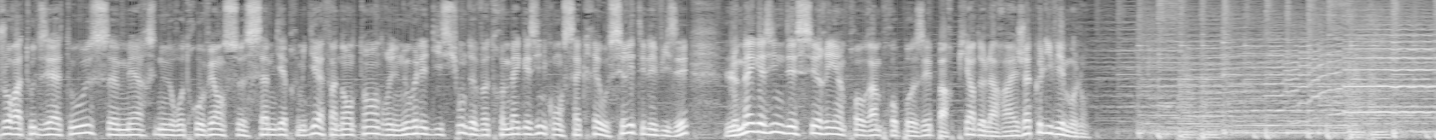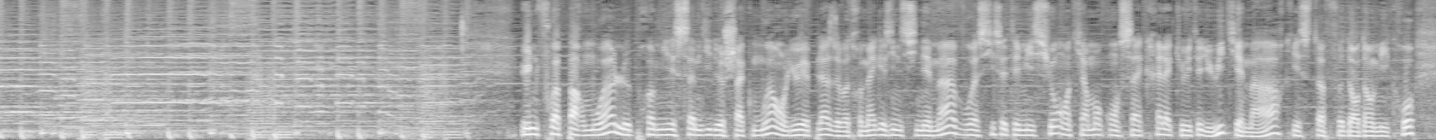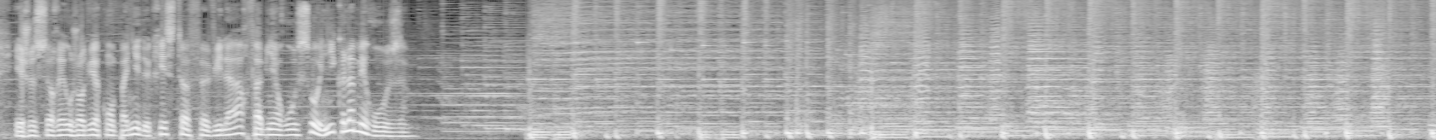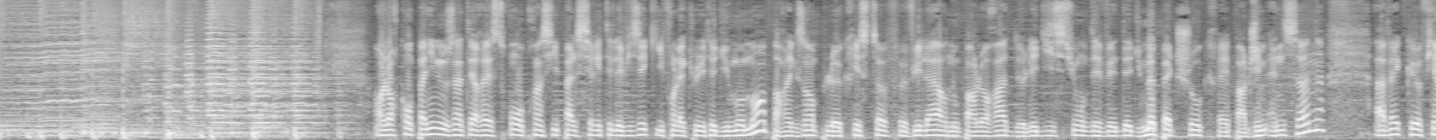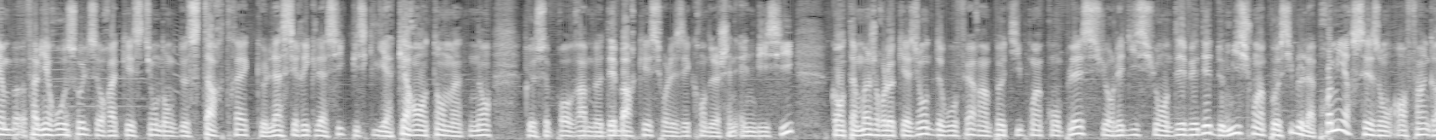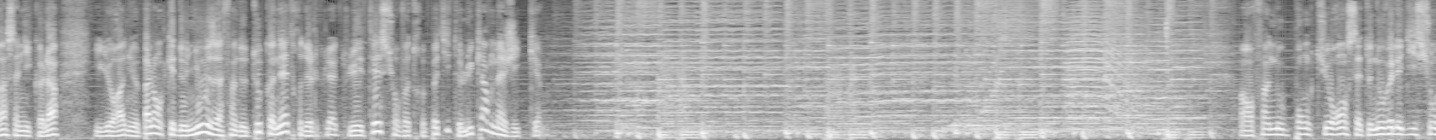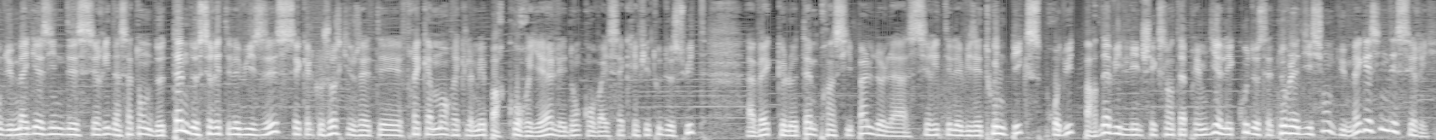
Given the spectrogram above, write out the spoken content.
Bonjour à toutes et à tous, merci de nous retrouver en ce samedi après-midi afin d'entendre une nouvelle édition de votre magazine consacré aux séries télévisées, le magazine des séries, un programme proposé par Pierre Delara et Jacques-Olivier Molon. Une fois par mois, le premier samedi de chaque mois, en lieu et place de votre magazine cinéma, voici cette émission entièrement consacrée à l'actualité du 8e art. Christophe Dordan au micro et je serai aujourd'hui accompagné de Christophe Villard, Fabien Rousseau et Nicolas Mérouse. En leur compagnie, nous intéresserons aux principales séries télévisées qui font l'actualité du moment. Par exemple, Christophe Villard nous parlera de l'édition DVD du Muppet Show créé par Jim Henson. Avec euh, Fabien Rousseau, il sera question donc de Star Trek, la série classique, puisqu'il y a 40 ans maintenant que ce programme débarquait sur les écrans de la chaîne NBC. Quant à moi, j'aurai l'occasion de vous faire un petit point complet sur l'édition DVD de Mission Impossible, la première saison. Enfin, grâce à Nicolas, il y aura une palanquée de news afin de tout connaître de l'actualité sur votre petite lucarne Enfin, nous ponctuerons cette nouvelle édition du magazine des séries d'un certain nombre de thèmes de séries télévisées. C'est quelque chose qui nous a été fréquemment réclamé par courriel et donc on va y sacrifier tout de suite avec le thème principal de la série télévisée Twin Peaks produite par David Lynch. Excellent après-midi à l'écoute de cette nouvelle édition du magazine des séries.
